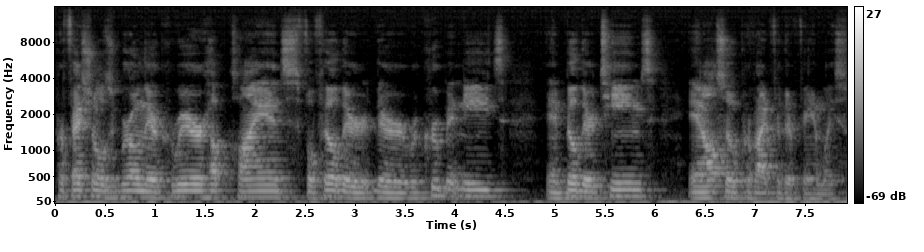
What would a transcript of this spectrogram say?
professionals grow in their career, help clients fulfill their, their recruitment needs, and build their teams, and also provide for their families.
